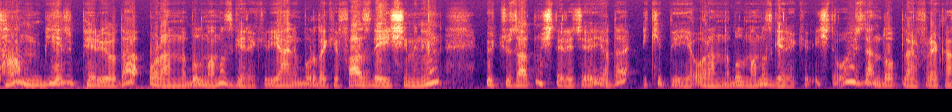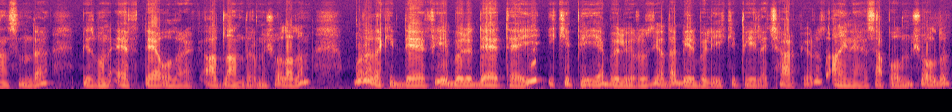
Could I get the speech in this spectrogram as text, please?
tam bir periyoda oranını bulmamız gerekir. Yani buradaki faz değişiminin 360 derece ya da 2 pi'ye oranını bulmamız gerekir. İşte o yüzden Doppler frekansında biz bunu fd olarak adlandırmış olalım. Buradaki dfi bölü dt'yi 2 pi'ye bölüyoruz ya da 1 bölü 2 pi ile çarpıyoruz. Aynı hesap olmuş oldu.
